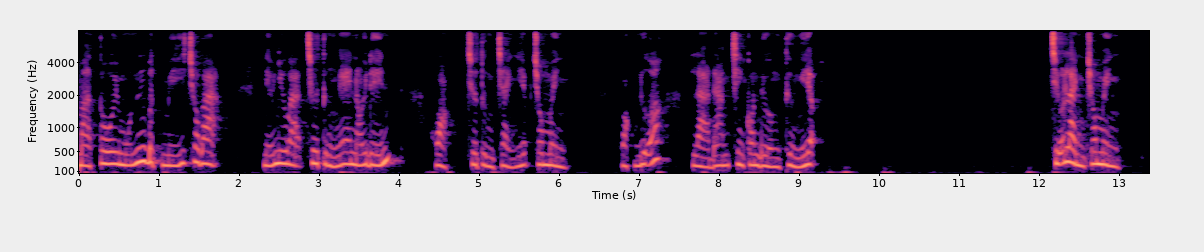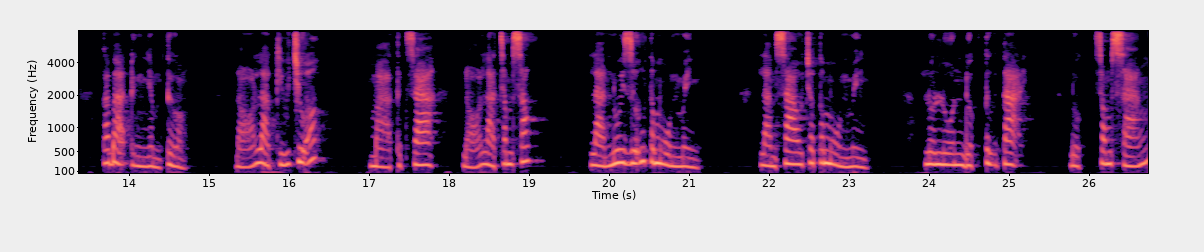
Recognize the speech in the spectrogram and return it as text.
mà tôi muốn bật mí cho bạn. Nếu như bạn chưa từng nghe nói đến, hoặc chưa từng trải nghiệm cho mình, hoặc nữa là đang trên con đường thử nghiệm. Chữa lành cho mình. Các bạn đừng nhầm tưởng, đó là cứu chữa, mà thực ra đó là chăm sóc, là nuôi dưỡng tâm hồn mình. Làm sao cho tâm hồn mình luôn luôn được tự tại, được trong sáng,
